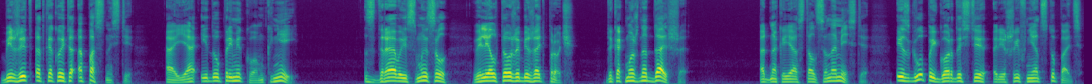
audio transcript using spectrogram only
бежит от какой-то опасности, а я иду прямиком к ней. Здравый смысл велел тоже бежать прочь, да как можно дальше. Однако я остался на месте, из глупой гордости решив не отступать,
